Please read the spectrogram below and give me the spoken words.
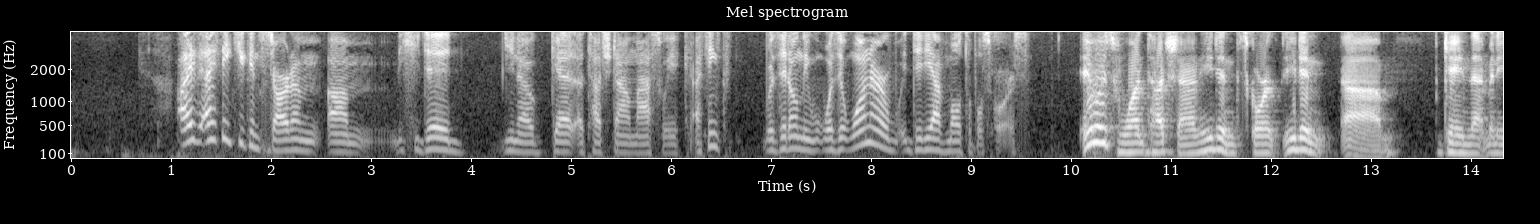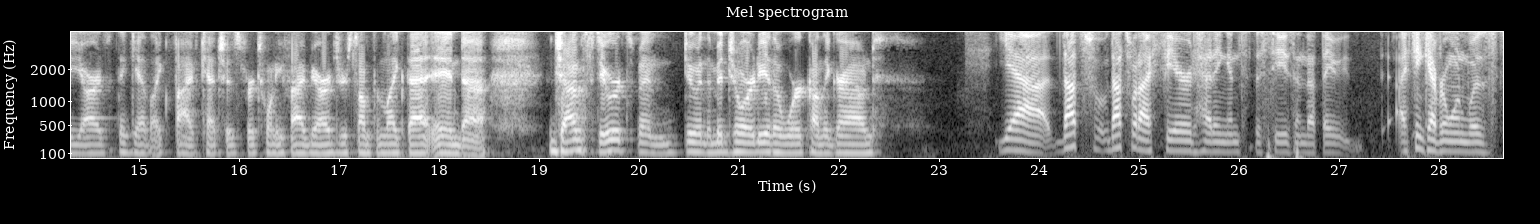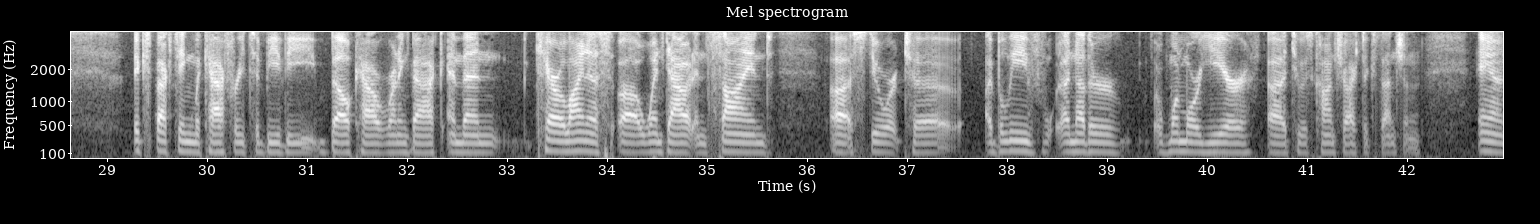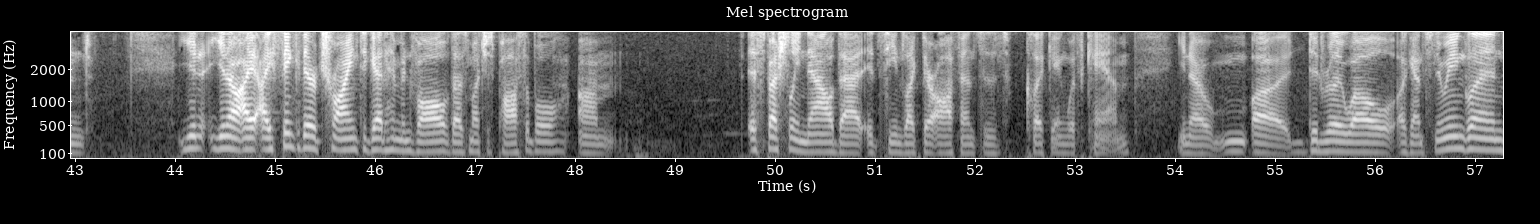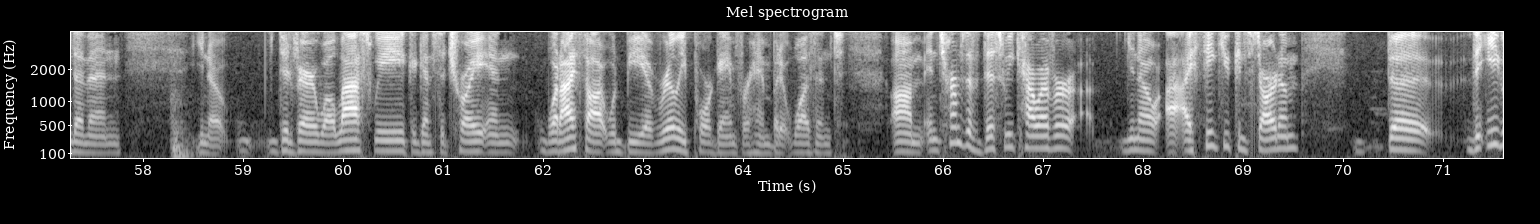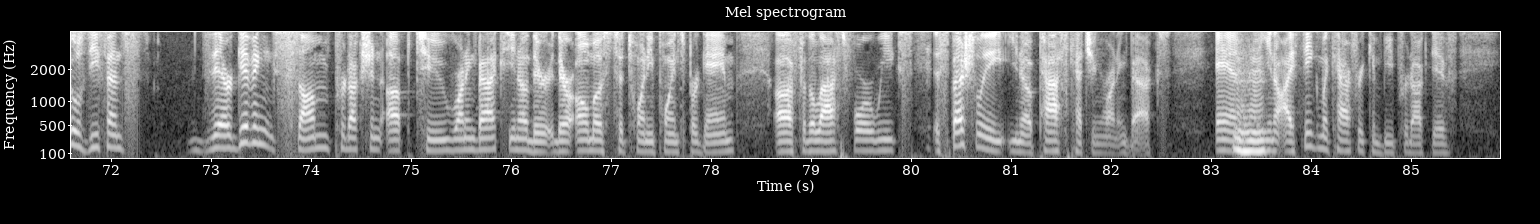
I, I think you can start him. Um, he did, you know, get a touchdown last week. I think was it only was it one or did he have multiple scores? It was one touchdown. He didn't score. He didn't um, gain that many yards. I think he had like five catches for 25 yards or something like that. And uh, John Stewart's been doing the majority of the work on the ground. Yeah, that's that's what I feared heading into the season. That they, I think everyone was expecting McCaffrey to be the bell cow running back, and then Carolina uh, went out and signed uh, Stewart to, I believe, another one more year uh, to his contract extension, and you you know I, I think they're trying to get him involved as much as possible, um, especially now that it seems like their offense is clicking with Cam. You know, uh, did really well against New England, and then you know, did very well last week against Detroit, and what I thought would be a really poor game for him, but it wasn't. Um, in terms of this week, however, you know, I, I think you can start him. The the Eagles defense they're giving some production up to running backs. You know, they're they're almost to 20 points per game uh, for the last four weeks, especially you know pass catching running backs. And mm-hmm. you know, I think McCaffrey can be productive.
